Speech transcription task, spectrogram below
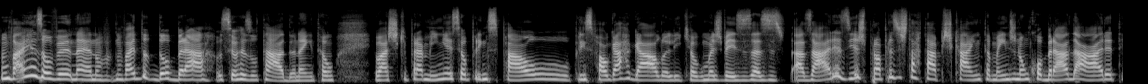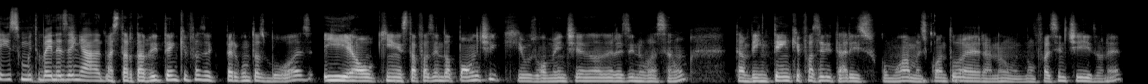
não vai resolver, né? Não, não vai do- dobrar o seu resultado, né? Então, eu acho que pra mim esse é o principal, o principal gargalo ali, que algumas vezes as, as áreas e as próprias startups caem também de não cobrar da área ter isso muito bem desenhado. A startup tem que fazer perguntas boas e ao quem está fazendo a ponte, que usualmente é a área de inovação, também tem que facilitar isso. Como, ah, mas quanto era? Não, não faz sentido, né?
